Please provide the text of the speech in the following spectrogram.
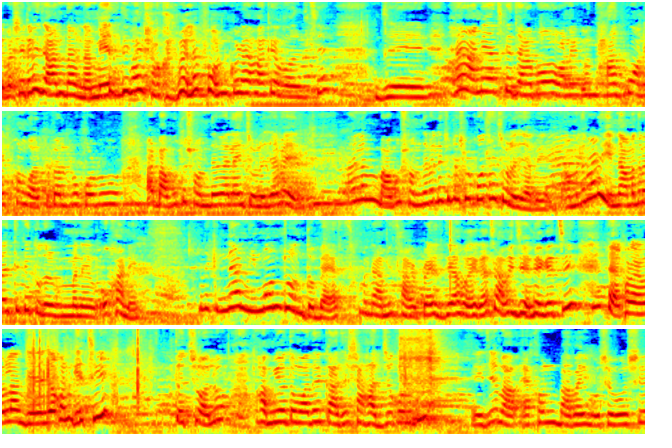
এবার সেটা আমি জানতাম না, মেজদি ভাই সকালবেলা ফোন করে আমাকে বলছে যে হ্যাঁ আমি আজকে যাব অনেক থাকব, অনেকক্ষণ গল্প টল্প করব, আর বাবু তো সন্ধেবেলায় চলে যাবে। আমি বললাম বাবু সন্ধেবেলায় চলে আসবে, কোথায় চলে যাবে? আমাদের বাড়ি? না, আমাদের বাড়ি থেকে তোদের মানে ওখানে। মানে না, নিমন্ত্রণ তো, ব্যাস। মানে আমি সারপ্রাইজ দেওয়া হয়ে গেছে, আমি জেনে গেছি। এখন আমি বললাম, জেনে যখন গেছি, তো চলো, আমিও তোমাদের কাজে সাহায্য করব এই যে এখন বাবাই বসে বসে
